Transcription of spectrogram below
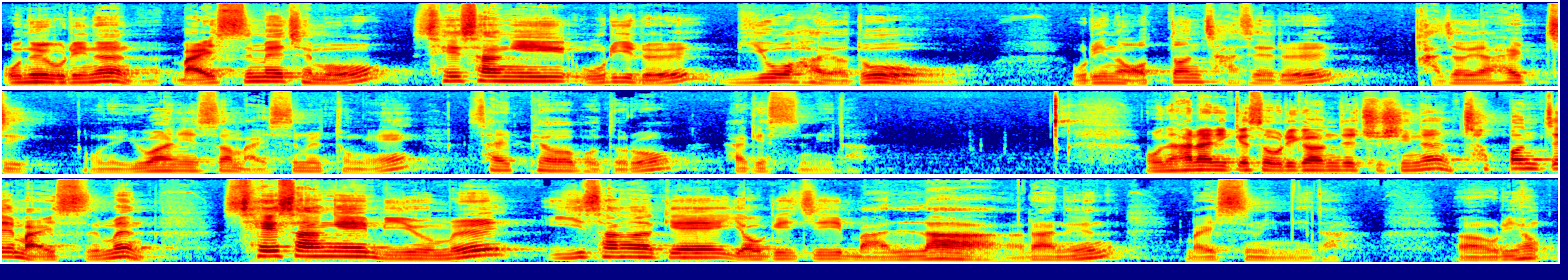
오늘 우리는 말씀의 제목, 세상이 우리를 미워하여도 우리는 어떤 자세를 가져야 할지 오늘 요한일서 말씀을 통해 살펴보도록 하겠습니다. 오늘 하나님께서 우리 가운데 주시는 첫 번째 말씀은 세상의 미움을 이상하게 여기지 말라라는 말씀입니다. 어, 우리 형,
